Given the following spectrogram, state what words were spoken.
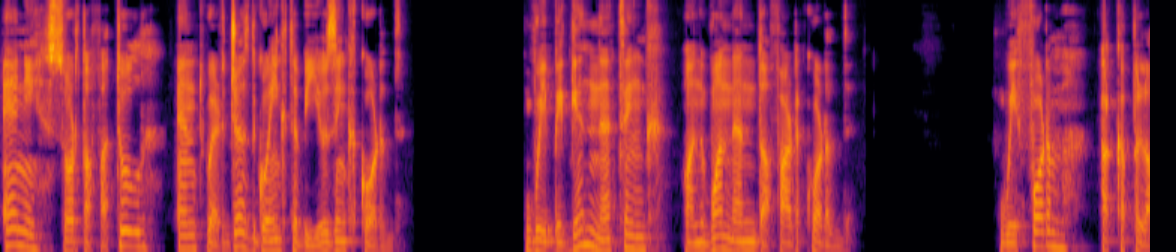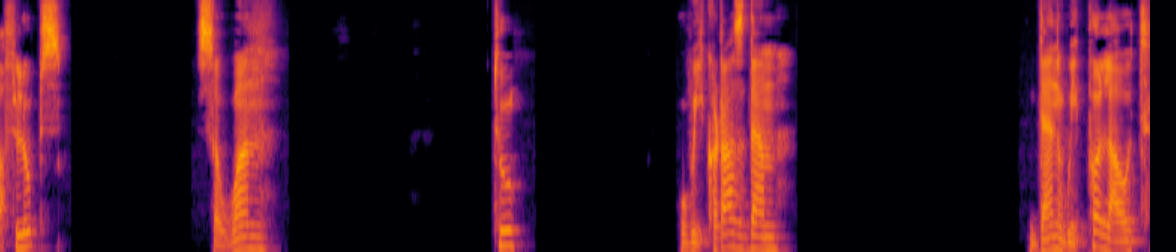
any sort of a tool and we're just going to be using cord. We begin knitting on one end of our cord. We form a couple of loops. So one, two, we cross them, then we pull out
